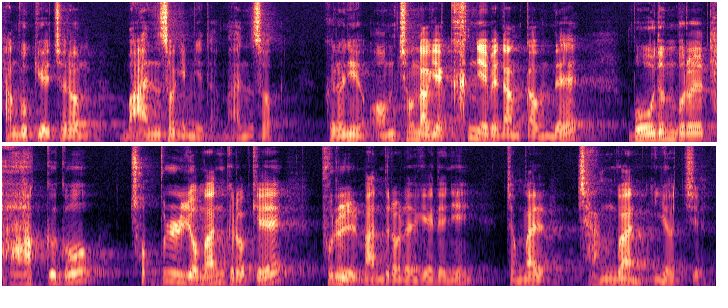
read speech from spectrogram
한국 교회처럼 만석입니다. 만석. 그러니 엄청나게 큰 예배당 가운데 모든 불을 다 끄고 촛불로만 그렇게 불을 만들어내게 되니 정말 장관이었죠.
